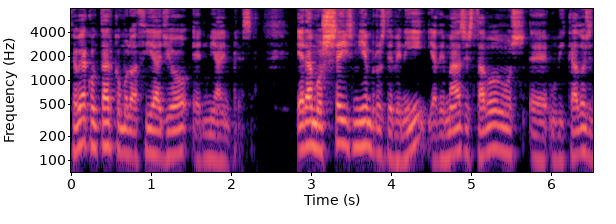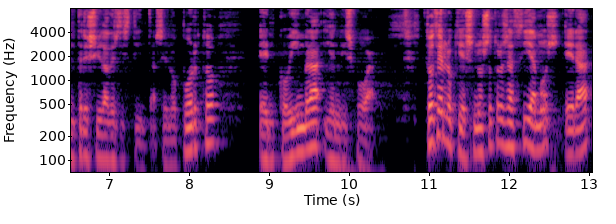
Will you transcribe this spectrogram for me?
Te voy a contar cómo lo hacía yo en mi empresa. Éramos seis miembros de BNI y además estábamos eh, ubicados en tres ciudades distintas, en Oporto, en Coimbra y en Lisboa. Entonces lo que nosotros hacíamos era,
